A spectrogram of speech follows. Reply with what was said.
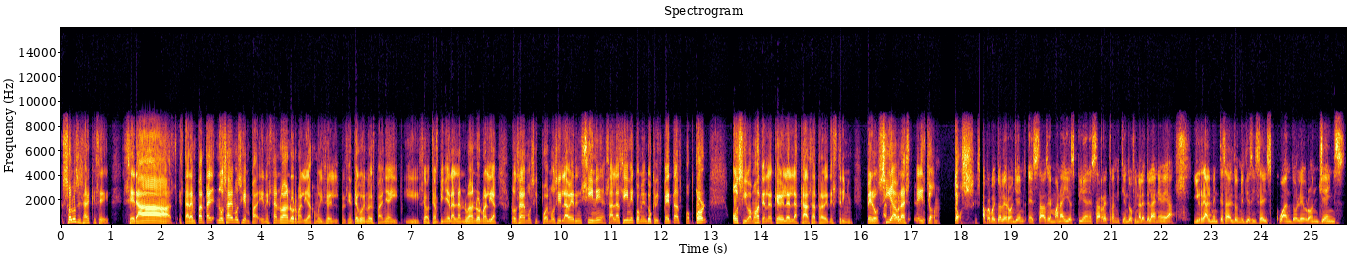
solo se sabe que se será, estará en pantalla. No sabemos si en, esta nueva normalidad, como dice el presidente del gobierno de España y, y, Sebastián Piñera, la nueva normalidad, no sabemos si podemos irla a ver en cine, sala cine, comiendo crispetas, popcorn, o si vamos a tener que verla en la casa a través de streaming. Pero sí habrá Space Jam a propósito de LeBron James, esta semana ESPN está retransmitiendo finales de la NBA y realmente esa del 2016 cuando LeBron James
